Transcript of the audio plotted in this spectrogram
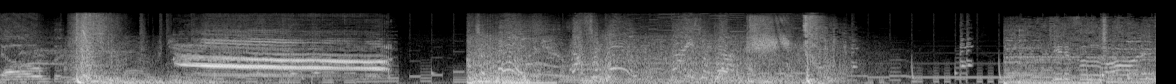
Dope. It's a bug! That's a bug! That is a bug! Beautiful morning.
